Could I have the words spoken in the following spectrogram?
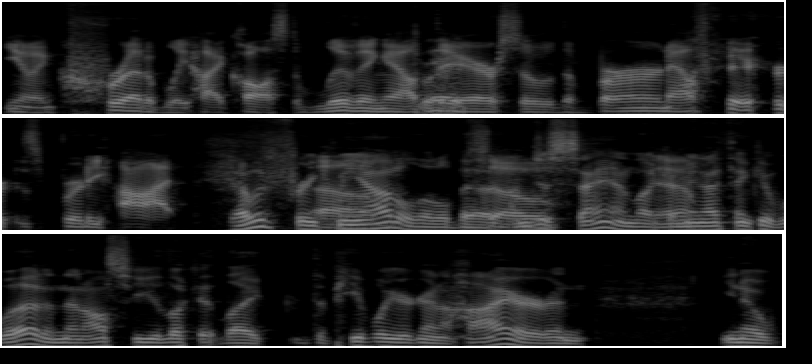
you know, incredibly high cost of living out Right. there. So the burn out there is pretty hot. that would freak me out a Um, little bit i'm just saying like i mean i think it would and then also you look at like the people you're going to hire and you know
